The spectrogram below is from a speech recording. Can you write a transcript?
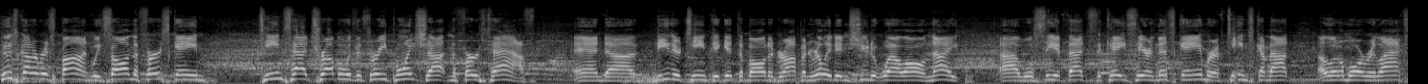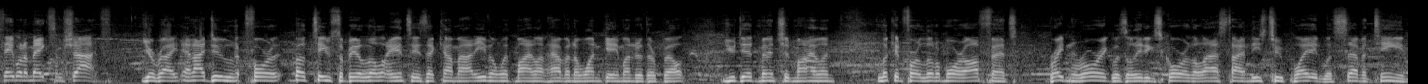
who's going to respond? We saw in the first game, teams had trouble with the three point shot in the first half. And uh, neither team could get the ball to drop and really didn't shoot it well all night. Uh, we'll see if that's the case here in this game or if teams come out a little more relaxed, able to make some shots. You're right, and I do look for both teams to be a little antsy as they come out, even with Milan having a one game under their belt. You did mention Milan looking for a little more offense. Braden Rohrig was the leading scorer the last time these two played with 17.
